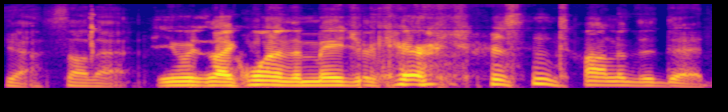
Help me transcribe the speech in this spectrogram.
yeah. Saw that. He was like one of the major characters in Dawn of the Dead.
